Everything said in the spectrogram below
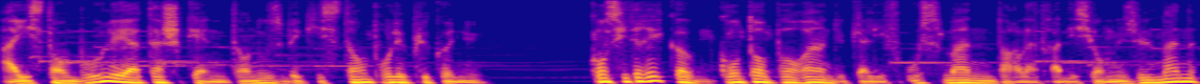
à Istanbul et à Tashkent, en Ouzbékistan pour les plus connus. Considérés comme contemporains du calife Ousmane par la tradition musulmane,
